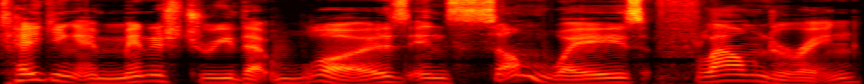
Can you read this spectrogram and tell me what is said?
taking a ministry that was in some ways floundering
